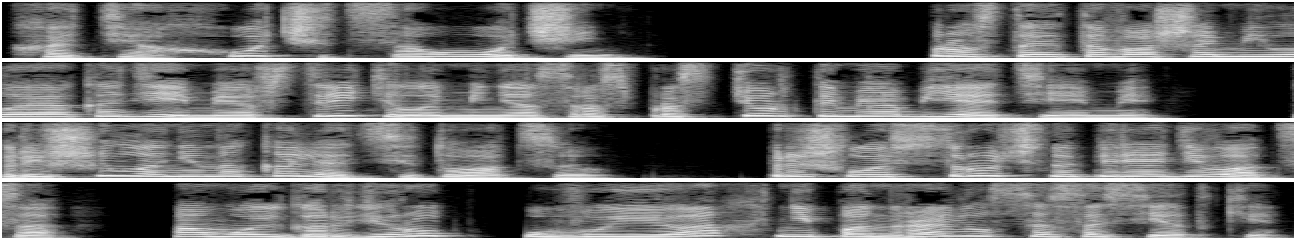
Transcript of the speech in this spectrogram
Хотя хочется очень. Просто эта ваша милая академия встретила меня с распростертыми объятиями. Решила не накалять ситуацию. Пришлось срочно переодеваться, а мой гардероб, увы и ах, не понравился соседке.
